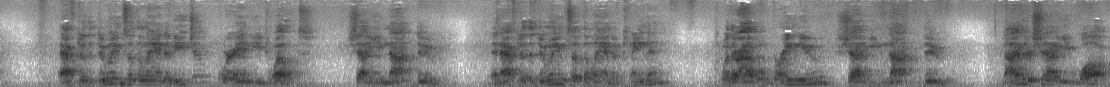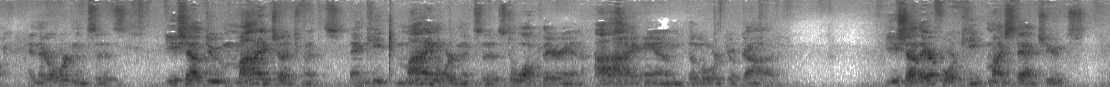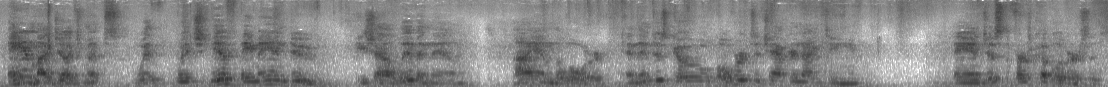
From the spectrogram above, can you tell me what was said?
After the doings of the land of Egypt, wherein ye dwelt, shall ye not do. And after the doings of the land of Canaan, whither I will bring you, shall ye not do. Neither shall ye walk in their ordinances. Ye shall do my judgments and keep mine ordinances to walk therein. I am the Lord your God. Ye shall therefore keep my statutes and my judgments with which if a man do, he shall live in them. I am the Lord. And then just go over to chapter 19 and just the first couple of verses.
